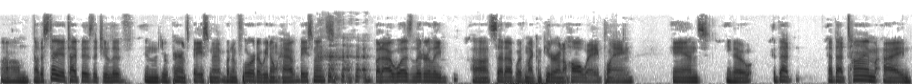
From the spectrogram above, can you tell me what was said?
Um, now the stereotype is that you live in your parents' basement, but in Florida we don't have basements. but I was literally uh, set up with my computer in a hallway playing, and you know at that at that time I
